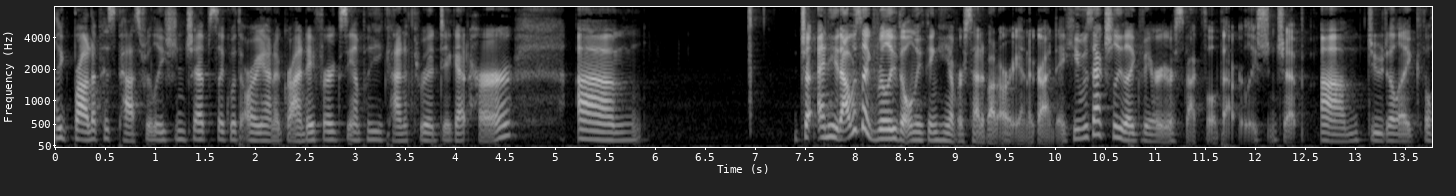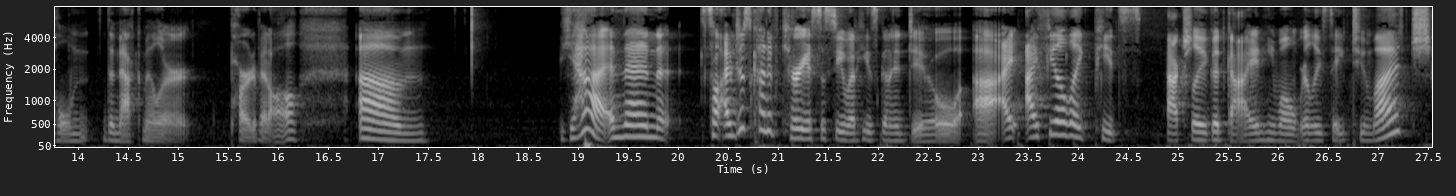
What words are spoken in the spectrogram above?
like brought up his past relationships like with ariana grande for example. He kind of threw a dig at her um, and he, that was like really the only thing he ever said about Ariana Grande. He was actually like very respectful of that relationship, um, due to like the whole the Mac Miller part of it all. Um, yeah, and then so I'm just kind of curious to see what he's gonna do. Uh, I I feel like Pete's actually a good guy, and he won't really say too much.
